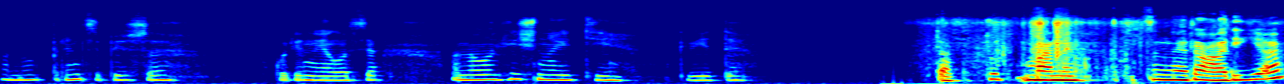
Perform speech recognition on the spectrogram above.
Воно, в принципі, все вкорінилося. Аналогічно і ті квіти. Так, тут в мене цинерарія.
